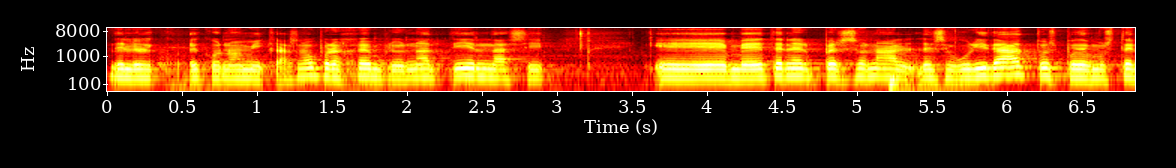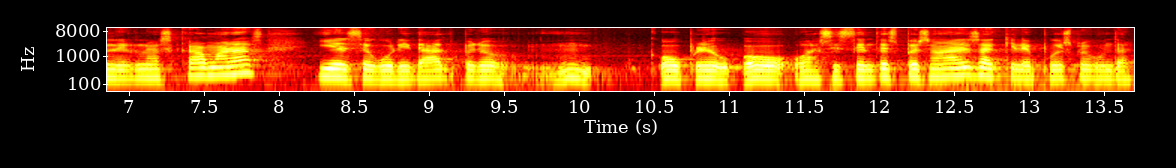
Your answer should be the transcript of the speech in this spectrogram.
de lo económicas, ¿no? Por ejemplo, una tienda así, en vez de tener personal de seguridad, pues podemos tener unas cámaras y el seguridad, pero mm, o, o, asistentes personales a quien le puedes preguntar,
